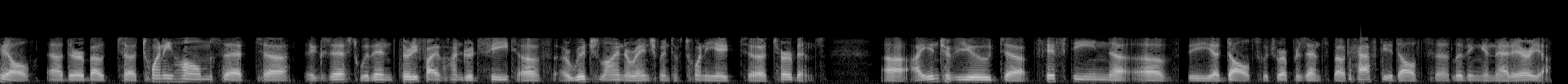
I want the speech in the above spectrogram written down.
Hill, uh, there are about uh, 20 homes that uh, exist within 3,500 feet of a ridgeline arrangement of 28 uh, turbines. Uh, I interviewed uh, 15 uh, of the adults, which represents about half the adults uh, living in that area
